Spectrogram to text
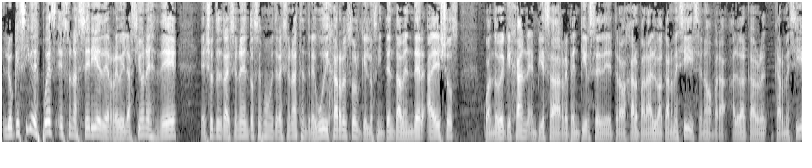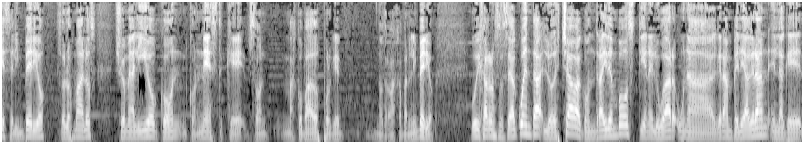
lo que sigue después es una serie de revelaciones de eh, yo te traicioné, entonces vos me traicionaste entre Woody Harrelson que los intenta vender a ellos cuando ve que Han empieza a arrepentirse de trabajar para Alba Carmesí, dice, no, para Alba Car- Carmesí es el imperio, son los malos, yo me alío con, con Nest, que son más copados porque no trabaja para el imperio. Woody Harrelson se da cuenta, lo deschaba con Dryden Boss, tiene lugar una gran pelea gran en la que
